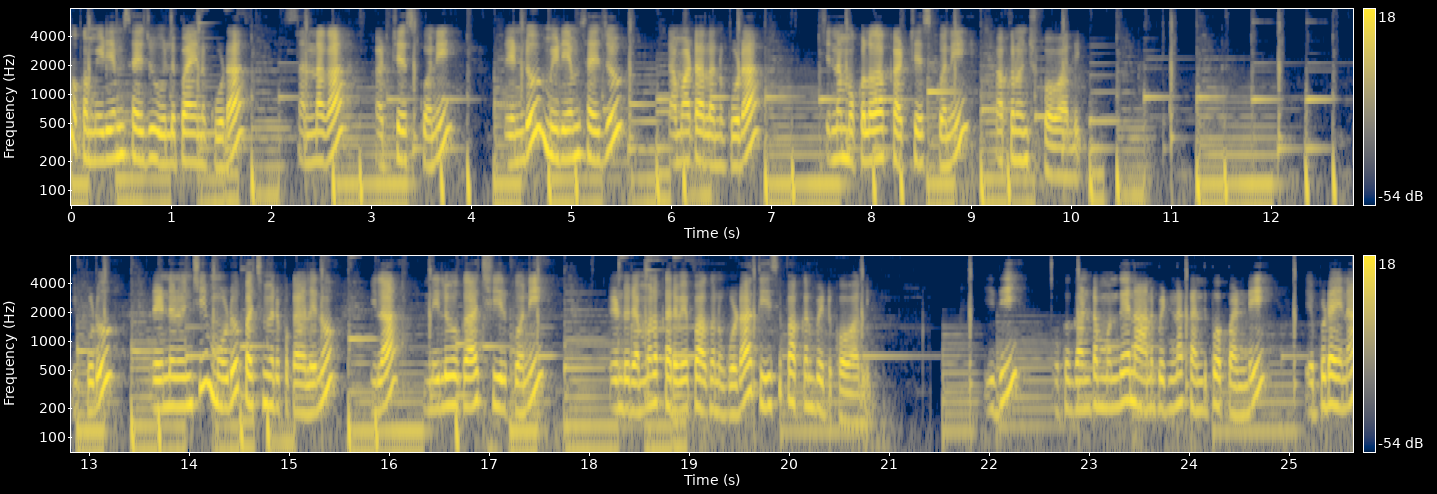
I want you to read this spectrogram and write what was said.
ఒక మీడియం సైజు ఉల్లిపాయను కూడా సన్నగా కట్ చేసుకొని రెండు మీడియం సైజు టమాటాలను కూడా చిన్న ముక్కలుగా కట్ చేసుకొని పక్కన ఉంచుకోవాలి ఇప్పుడు రెండు నుంచి మూడు పచ్చిమిరపకాయలను ఇలా నిలువుగా చీరుకొని రెండు రెమ్మల కరివేపాకును కూడా తీసి పక్కన పెట్టుకోవాలి. ఇది ఒక గంట ముందే నానబెట్టిన కందిపప్పు అండి. ఎప్పుడైనా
